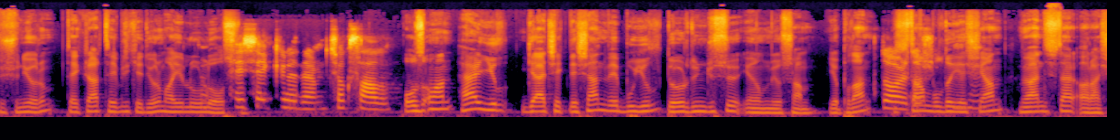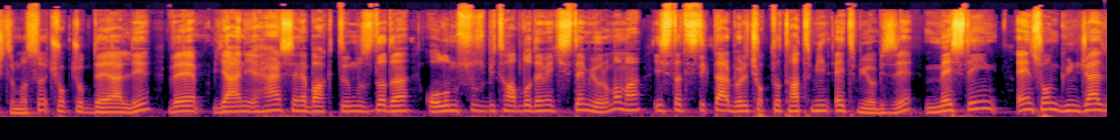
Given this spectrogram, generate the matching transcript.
düşünüyorum. Tekrar tebrik ediyorum. Hayırlı uğurlu olsun. Teşekkür ederim. Çok sağ olun. O zaman her yıl gerçekleşen ve bu yıl dördüncüsü yanılmıyorsam yapılan Doğrudur. İstanbul'da yaşayan Hı-hı. mühendisler araştırması çok çok değerli ve yani her sene baktığımızda da olumsuz bir tablo demek istemiyorum ama istatistikler böyle çok da tatmin etmiyor bizi. Mesleğin en son güncel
